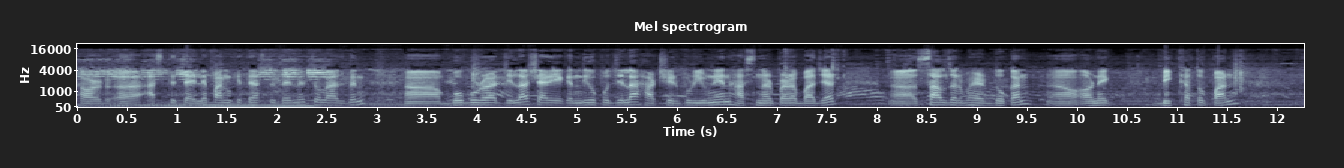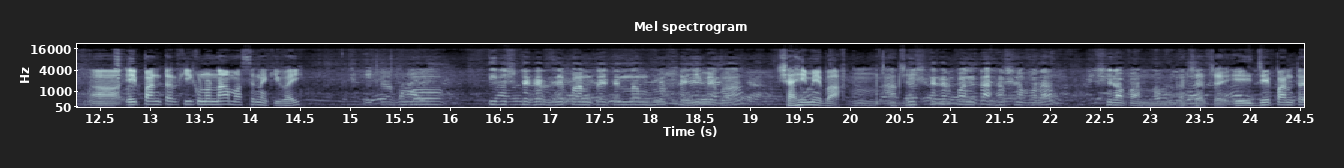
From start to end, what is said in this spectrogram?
খাওয়ার আসতে চাইলে, পান খেতে আসতে চাইলে চলে আসবেন বগুড়ার বগুড়া জেলা, সারিয়াকান্দি উপজেলা, হাটশেরপুর ইউনিয়ন, হাসনারপাড়া বাজার সালজার ভাইয়ের দোকান অনেক বিখ্যাত পান। এই পানটার কি কোনো নাম আছে নাকি ভাই? এটা হলো তিরিশ টাকার যে পানটা এটার নাম হলো শাহি মেবা। শাহি মেবা। হুম, আর বিশ টাকার পানটা হাসনাপাড়া শিরা পান নাম। আচ্ছা আচ্ছা এই যে পানটা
